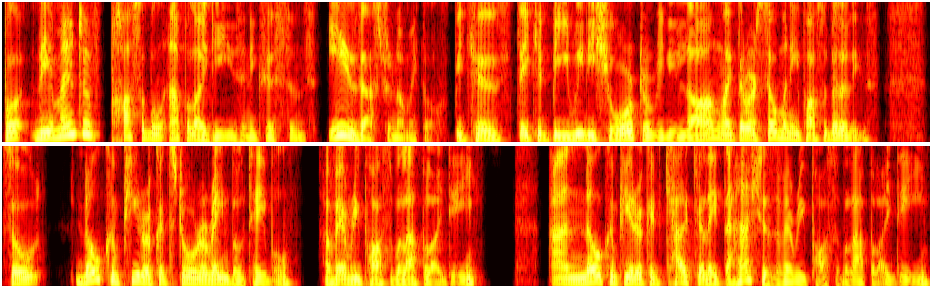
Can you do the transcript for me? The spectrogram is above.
But the amount of possible Apple IDs in existence is astronomical because they could be really short or really long. Like there are so many possibilities. So no computer could store a rainbow table of every possible Apple ID, and no computer could calculate the hashes of every possible Apple ID.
